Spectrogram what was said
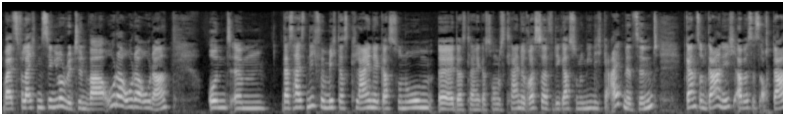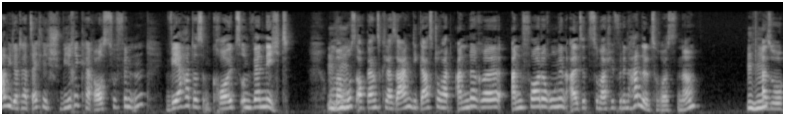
weil es vielleicht ein Single Origin war oder, oder, oder. Und ähm, das heißt nicht für mich, dass kleine Gastronomen, äh, das kleine Gastronom, das kleine Röster für die Gastronomie nicht geeignet sind. Ganz und gar nicht. Aber es ist auch da wieder tatsächlich schwierig herauszufinden, wer hat es im Kreuz und wer nicht. Und man muss auch ganz klar sagen, die Gastro hat andere Anforderungen, als jetzt zum Beispiel für den Handel zu rösten. Ne? Also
